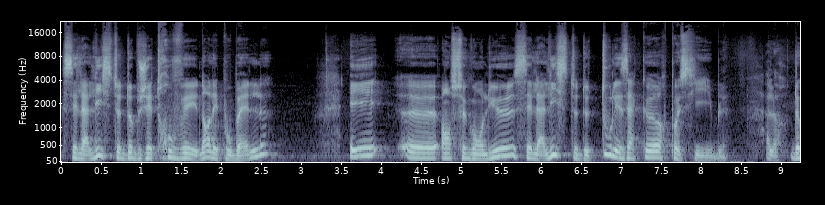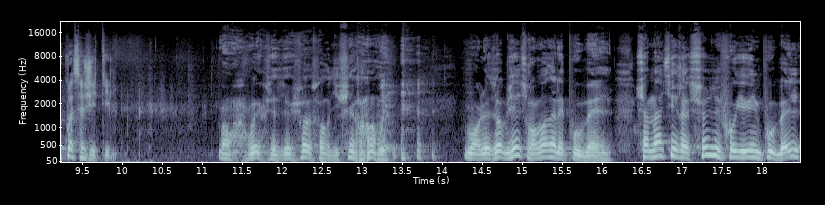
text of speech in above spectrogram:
C'est la liste d'objets trouvés dans les poubelles et euh, en second lieu, c'est la liste de tous les accords possibles. Alors, de quoi s'agit-il? Bon, oui, c'est deux choses fort différentes. bon, les objets sont vraiment dans les poubelles. Ça m'intéresse de fouiller une poubelle.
